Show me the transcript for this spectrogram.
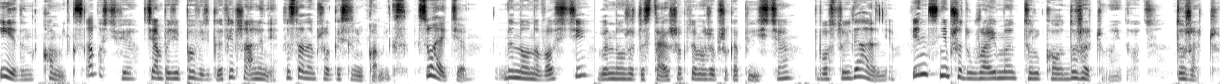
i jeden komiks, a właściwie chciałam powiedzieć powieść graficzna, ale nie. Zostanę przy określeniu komiks. Słuchajcie, będą nowości, będą rzeczy starsze, które może przekapiliście. Po prostu idealnie. Więc nie przedłużajmy, tylko do rzeczy, moi drodzy. Do rzeczy.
